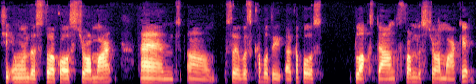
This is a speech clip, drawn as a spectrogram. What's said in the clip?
she owned a store called Straw Mart, and um, so it was a couple of the, a couple of blocks down from the straw market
